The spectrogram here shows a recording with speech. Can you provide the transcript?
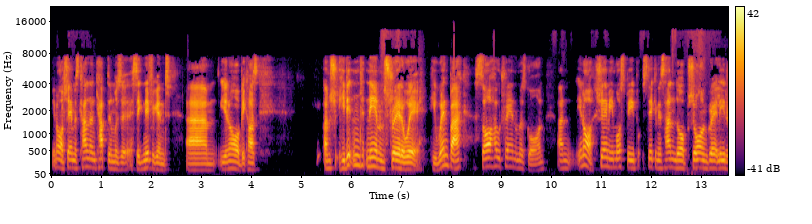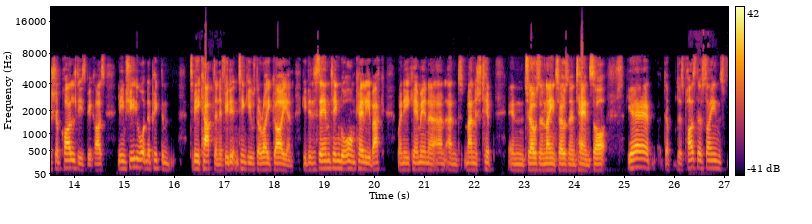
you know, Seamus Callanan captain was a, a significant. Um, you know, because I'm sure he didn't name him straight away. He went back, saw how training was going, and you know, Seamie must be sticking his hand up, showing great leadership qualities because Liam Sheedy wouldn't have picked him to be captain if he didn't think he was the right guy. And he did the same thing with Eoin Kelly back when he came in and, and managed Tip in 2009, 2010. So, yeah, there's positive signs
